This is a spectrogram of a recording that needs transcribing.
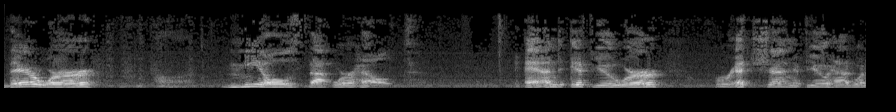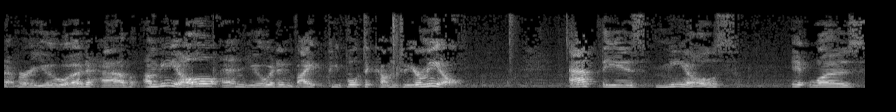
there were uh, meals that were held. And if you were rich, and if you had whatever, you would have a meal and you would invite people to come to your meal. At these meals, it was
